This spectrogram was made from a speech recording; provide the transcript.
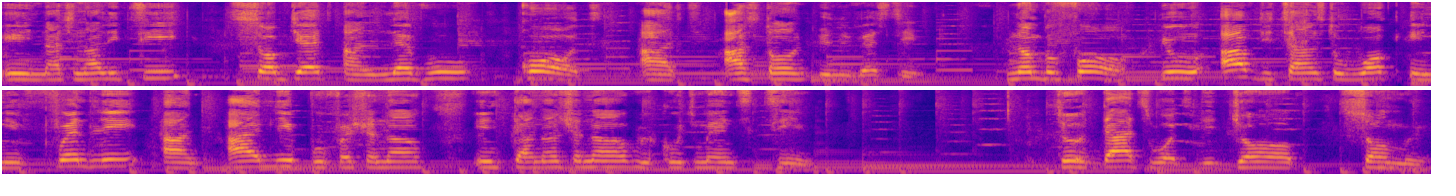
in nationality, subject, and level cohorts at Aston University. Number four, you have the chance to work in a friendly and highly professional international recruitment team. So that's what the job summary.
